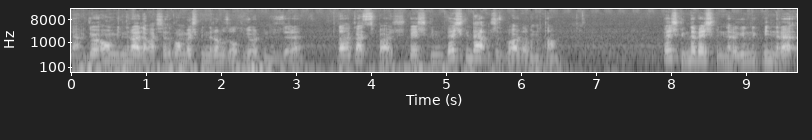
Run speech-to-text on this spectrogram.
yani 10 bin lirayla başladık 15 bin liramız oldu gördüğünüz üzere. Daha kaç sipariş? 5 gün 5 günde yapmışız bu arada bunu tam. 5 günde 5 bin lira günlük 1000 lira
